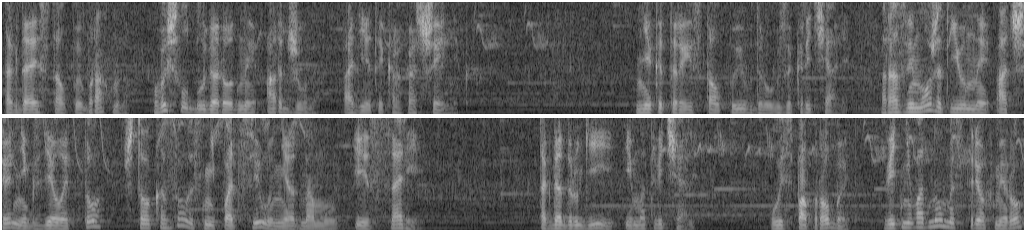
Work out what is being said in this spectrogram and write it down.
Тогда из толпы брахманов вышел благородный Арджуна, одетый как отшельник. Некоторые из толпы вдруг закричали. Разве может юный отшельник сделать то, что оказалось не под силу ни одному из царей? Тогда другие им отвечали. Пусть попробует, ведь ни в одном из трех миров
